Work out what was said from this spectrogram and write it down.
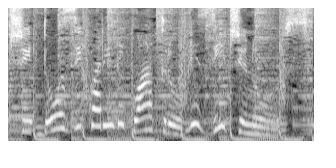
1244. Visite-nos.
